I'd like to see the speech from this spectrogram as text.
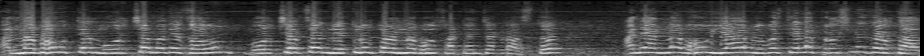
अण्णाभाऊ त्या मोर्चामध्ये जाऊन मोर्चाचं नेतृत्व अण्णाभाऊ साठ्यांच्याकडे असतं. आणि अण्णाभाऊ या व्यवस्थेला प्रश्न करतात.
